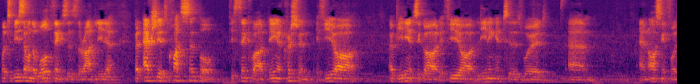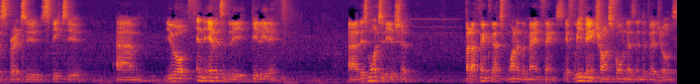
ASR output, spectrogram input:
what to be someone the world thinks is the right leader. But actually, it's quite simple if you think about being a Christian. If you are obedient to God, if you are leaning into His Word um, and asking for His Spirit to speak to you, um, you will inevitably be leading. Uh, there's more to leadership, but I think that's one of the main things. If we're being transformed as individuals,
